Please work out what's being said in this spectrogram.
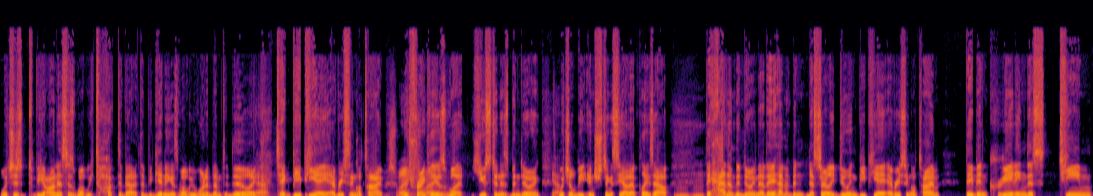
which is, to be honest, is what we talked about at the beginning, is what we wanted them to do, like Yeah. take BPA every single time, Swing, which frankly swing. is what Houston has been doing, Yeah. which will be interesting to see how that plays out. mm-hmm. They haven't been doing that. They haven't been necessarily doing BPA every single time. They've been creating this team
